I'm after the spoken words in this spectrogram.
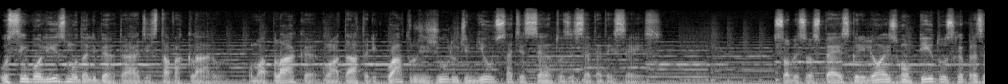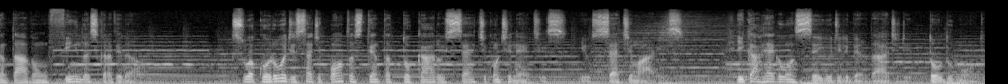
O simbolismo da liberdade estava claro. Uma placa com a data de 4 de julho de 1776. Sob seus pés, grilhões rompidos representavam o fim da escravidão. Sua coroa de sete pontas tenta tocar os sete continentes e os sete mares e carrega o anseio de liberdade de todo o mundo.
